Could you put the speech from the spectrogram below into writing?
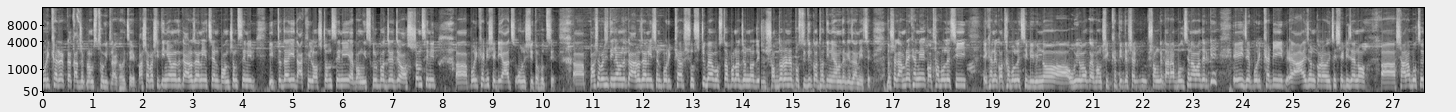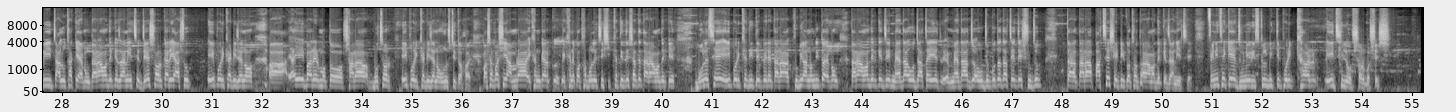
পরীক্ষার কার্যক্রম স্থগিত রাখা হয়েছে। পাশাপাশি তিনি আমাদেরকে আরও জানিয়েছেন, পঞ্চম শ্রেণির ইবতদায়ী দাখিল অষ্টম শ্রেণি এবং স্কুল পর্যায়ের যে অষ্টম শ্রেণির পরীক্ষাটি সেটি আজ অনুষ্ঠিত হচ্ছে। পাশাপাশি তিনি আমাদেরকে আরও জানিয়েছেন পরীক্ষার সুষ্ঠু ব্যবস্থাপনার জন্য যে সব ধরনের প্রস্তুতির কথা তিনি আমাদেরকে জানিয়েছে দর্শক, আমরা এখানে কথা বলেছি, এখানে কথা বলেছি বিভিন্ন অভিভাবক এবং শিক্ষার্থীদের সঙ্গে তারা বলছেন আমাদেরকে, এই যে পরীক্ষাটির আয়োজন করা হয়েছে সেটি যেন সারা বছরই চালু থাকে এবং তারা আমাদেরকে জানিয়েছে যে সরকারি আসুক এই পরীক্ষাটি যেন এইবারের মতো সারা বছর এই পরীক্ষাটি যেন অনুষ্ঠিত হয়। পাশাপাশি আমরা এখানকার, এখানে কথা বলেছি শিক্ষার্থীদের সাথে, তারা আমাদেরকে বলেছে এই পরীক্ষা দিতে পেরে তারা খুবই আনন্দিত এবং তারা আমাদেরকে যে মেধা ও যাচাইয়ের মেধা ও যোগ্যতা যাচাইয়ের যে সুযোগ তা তারা পাচ্ছে সেটির কথাও তারা আমাদেরকে জানিয়েছে। ফেনী থেকে জুনিয়র স্কুল বৃত্তি পরীক্ষার এই ছিল সর্বশেষ।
